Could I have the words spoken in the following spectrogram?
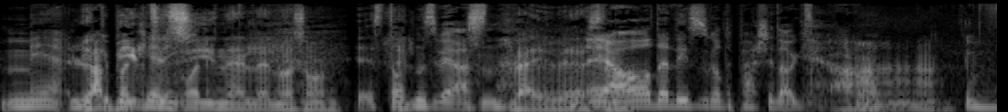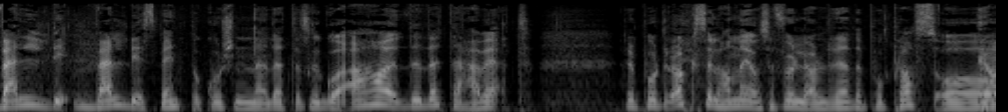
med Ja, lukeparkering og Biltilsyn eller noe sånt. Statens vesen. Vegvesen. Ja, det er de som skal til pers i dag. Ah. Veldig, veldig spent på hvordan dette skal gå. Jeg har, det er dette jeg vet. Reporter Aksel han er jo selvfølgelig allerede på plass, og, Ja.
